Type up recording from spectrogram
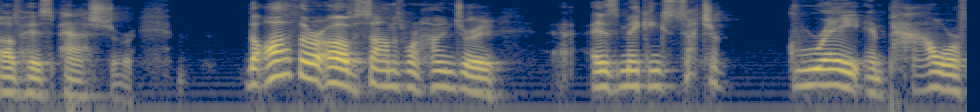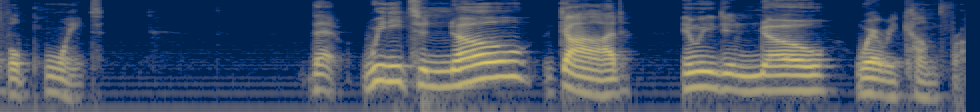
of His pasture. The author of Psalms 100 is making such a great and powerful point that we need to know God and we need to know where we come from.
